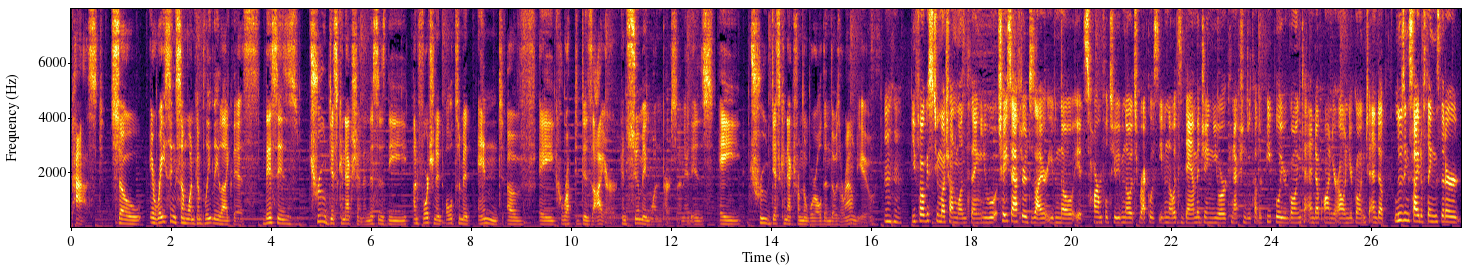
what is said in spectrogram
past. So erasing someone completely like this, this is true disconnection, and this is the unfortunate ultimate end of a corrupt desire consuming one person. It is a true disconnect from the world and those around you. Mm-hmm. You focus too much on one thing. You chase after a desire even though it's harmful to you, even though it's reckless, even though it's damaging your connections with other people. You're going to end up on your own. You're going to end up losing sight of things that are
